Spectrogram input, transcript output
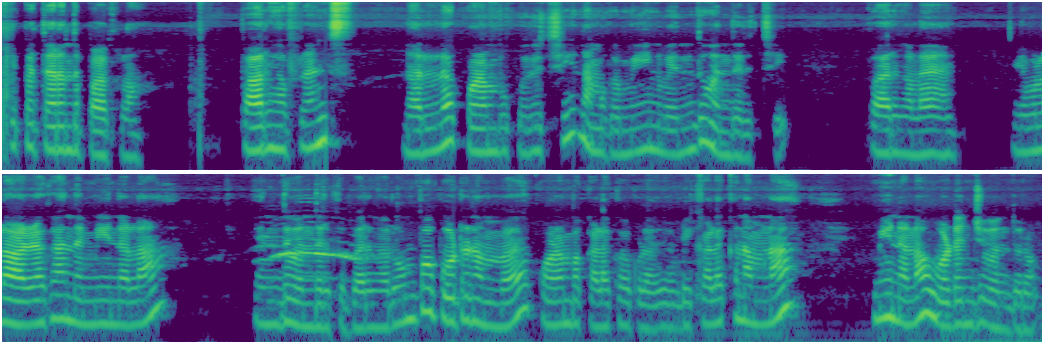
இப்போ திறந்து பார்க்கலாம். பாருங்கள் ஃப்ரெண்ட்ஸ் நல்லா குழம்பு குதித்து நமக்கு மீன் வெந்து வந்துருச்சு. பாருங்களேன் எவ்வளோ அழகாக அந்த மீனெல்லாம் வெந்து வந்திருக்கு பாருங்கள் ரொம்ப போட்டு நம்ம குழம்ப கலக்கக்கூடாது அப்படி கலக்கினோம்னா மீனெல்லாம் உடஞ்சி வந்துடும்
